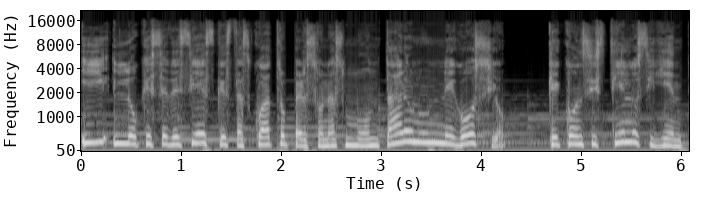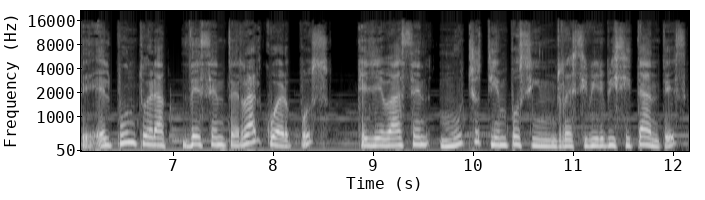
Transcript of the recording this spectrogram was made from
Y lo que se decía es que estas cuatro personas montaron un negocio que consistía en lo siguiente. El punto era desenterrar cuerpos, que llevasen mucho tiempo sin recibir visitantes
